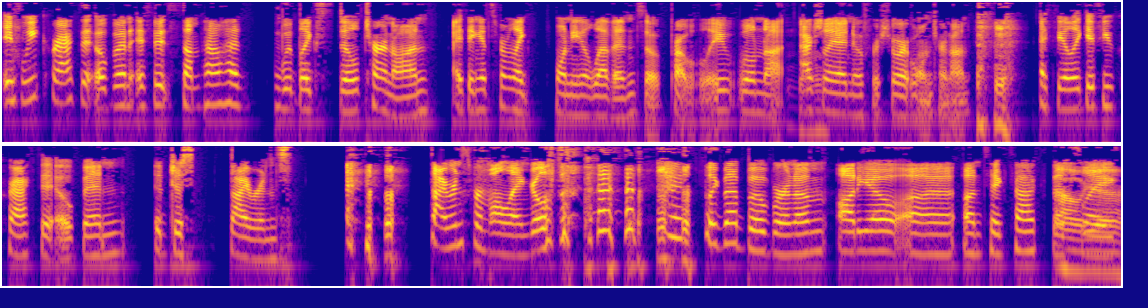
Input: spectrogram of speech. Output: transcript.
if we cracked it open, if it somehow had would like still turn on, I think it's from like 2011, so it probably will not. No. Actually, I know for sure it won't turn on. I feel like if you cracked it open, it just sirens. Sirens from all angles. it's like that Bo Burnham audio uh, on TikTok that's Oh, like, yeah.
